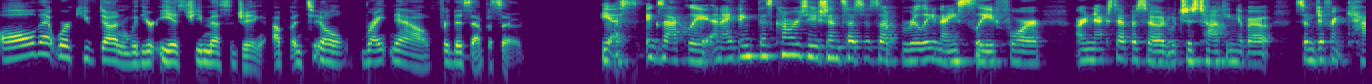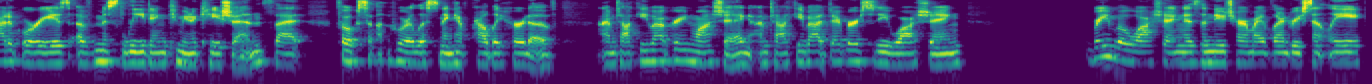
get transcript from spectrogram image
all that work you've done with your ESG messaging up until right now for this episode. Yes, exactly. And I think this conversation sets us up really nicely for our next episode, which is talking about some different categories of misleading communications that folks who are listening have probably heard of. I'm talking about greenwashing, I'm talking about diversity washing. Rainbow washing is a new term I've learned recently.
